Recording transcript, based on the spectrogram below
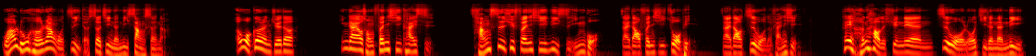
我要如何让我自己的设计能力上升啊？而我个人觉得，应该要从分析开始，尝试去分析历史因果，再到分析作品，再到自我的反省，可以很好的训练自我逻辑的能力。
